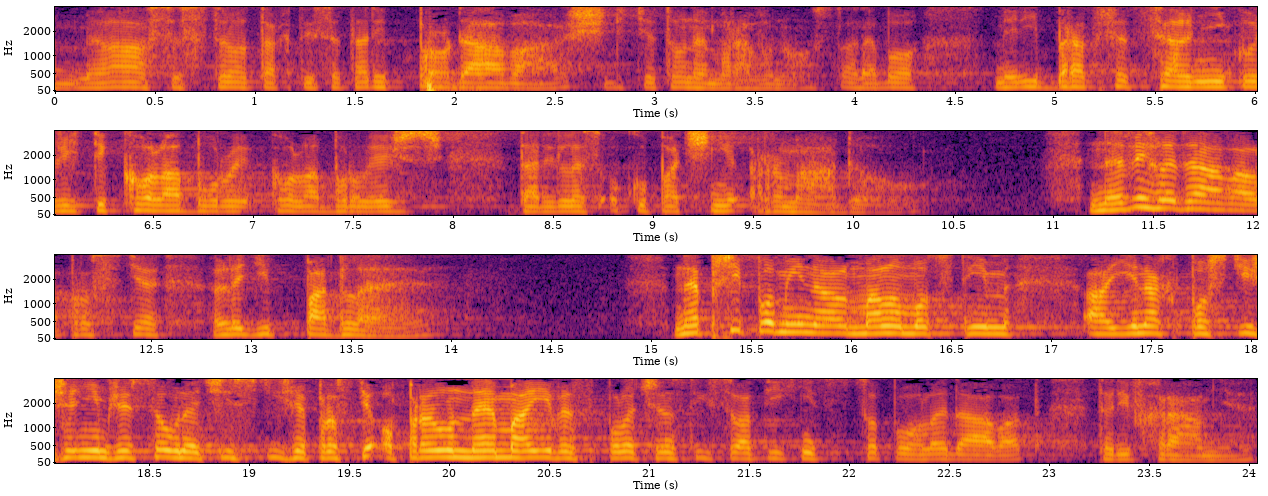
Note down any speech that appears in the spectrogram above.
milá sestro, tak ty se tady prodáváš, teď je to nemravnost. A nebo, milý bratře celníku, když ty kolaboruješ tadyhle s okupační armádou. Nevyhledával prostě lidi padlé, nepřipomínal malomocným a jinak postižením, že jsou nečistí, že prostě opravdu nemají ve společenství svatých nic co pohledávat, tedy v chrámě.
